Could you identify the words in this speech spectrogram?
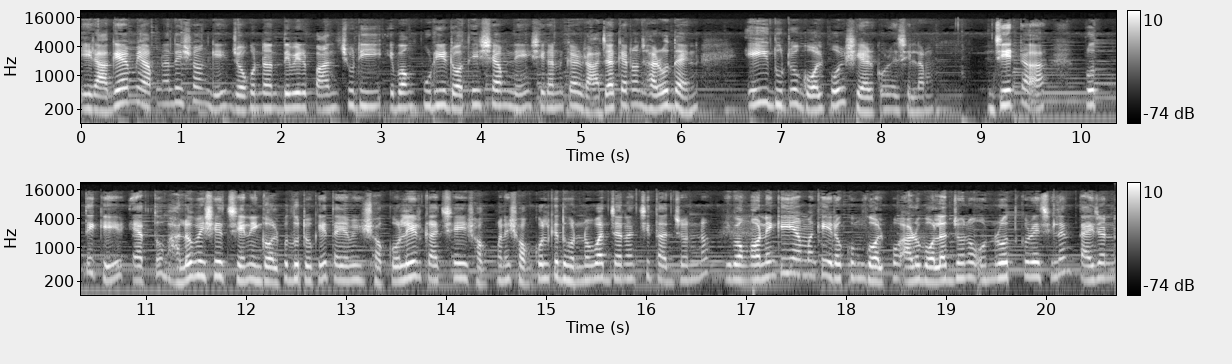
এর আগে আমি আপনাদের সঙ্গে জগন্নাথ দেবের পাঞ্চুরি এবং পুরীর রথের সামনে সেখানকার রাজা কেন ঝাড়ু দেন, এই দুটো গল্প শেয়ার করেছিলাম। যেটা প্রত্যেকে এত ভালোবেসেছেন এই গল্প দুটোকে, তাই আমি সকলের কাছে মানে সকলকে ধন্যবাদ জানাচ্ছি তার জন্য। এবং অনেকেই আমাকে এরকম গল্প আরও বলার জন্য অনুরোধ করেছিলেন, তাই জন্য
